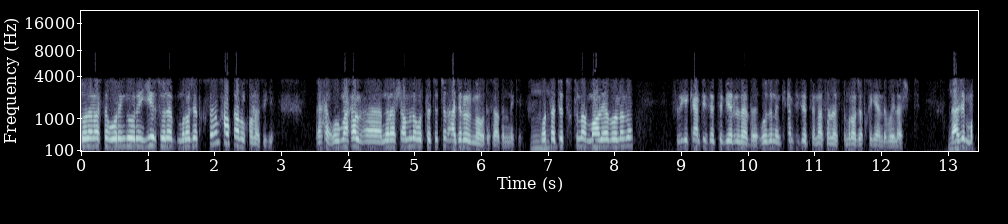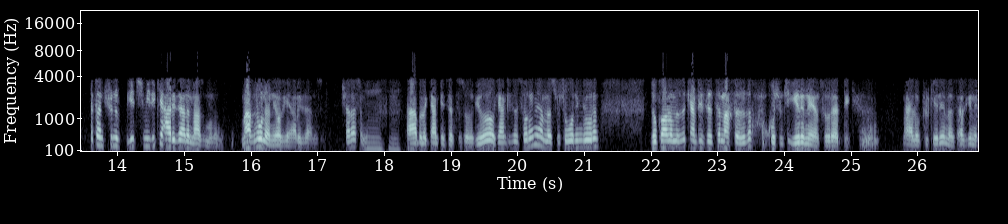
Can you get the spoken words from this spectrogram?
so'ramasdan o'ringa o'rin yer so'rab murojaat qilsam xalq qabulxonasiga. U mahal nurafshon bilan o'rta chirchiq ajralmovdi sadimniki o'rta chirchiq tuman moliya bo'limi sizga kompensatsiya beriladi. O'zini kompensatsiya masalasida murojaat qilgan deb o'ylashibdi даже mohiyatan tushunib yetishmaydiki arizani mazmunini mazmunan yozgan arizamiz tushunasizmi ha bular kompensatsiya so'radi yo'q kompensatsiya so'ramayapmiz shu o'ringa o'rin do'konimizni kompensatsiya maqsadida qo'shimcha yerini ham so'radik mayli pul kerak emas ozgina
